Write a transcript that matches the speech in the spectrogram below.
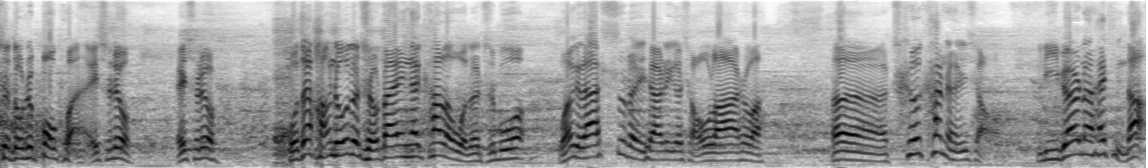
这都是爆款 H 六，H 六。我在杭州的时候，大家应该看了我的直播，我还给大家试了一下这个小欧拉，是吧？呃，车看着很小，里边呢还挺大。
